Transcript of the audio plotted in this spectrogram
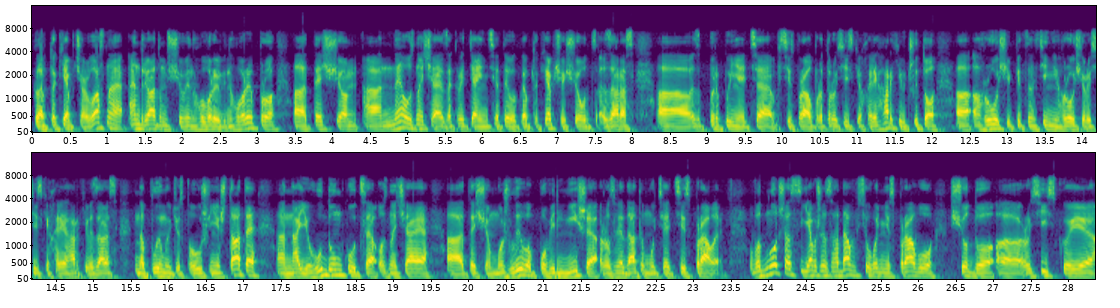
Клептокепчер. Власне, Ендрю Адамс, що він говорив? Він говорив про те, що не означає закриття ініціативи Клептокепчер, що от зараз припиняться всі справи проти російських олігархів, чи то гроші підсанкційні гроші російських олігархів зараз наплинуть у Сполучені Штати. На його думку, це означає те, що можливо повільніше розглядатимуться ці справи. Водночас я вже згадав сьогодні справу щодо е, російської е,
